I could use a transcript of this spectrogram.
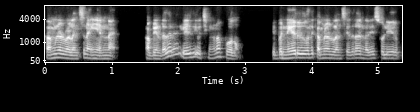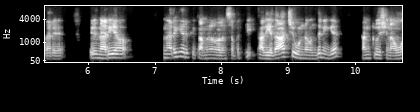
கம்யூனல் வேலன்ஸ்னா என்ன? அப்படின்றத எழுதி வச்சிங்கன்னா போதும். இப்போ நேரு வந்து கம்யூனல் வேலன்ஸ் எதிராக நிறைய சொல்லியிருப்பாரு. இது நிறைய நிறைய இருக்கு கம்யூனல் வலன்ஸை பத்தி. அது ஏதாச்சும் ஒண்ணு வந்து நீங்க கன்க்ளூஷனாவோ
